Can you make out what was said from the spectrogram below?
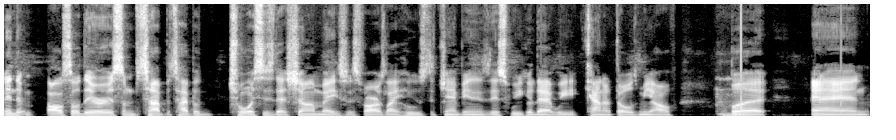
and also there is some type of type of choices that Shawn makes as far as like who's the champions this week or that week. Kind of throws me off, mm-hmm. but and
